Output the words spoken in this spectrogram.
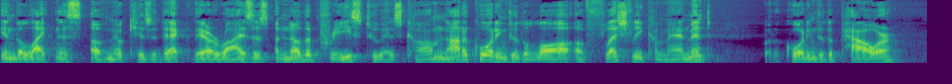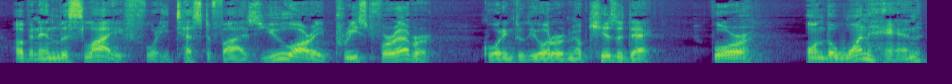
in the likeness of Melchizedek, there arises another priest who has come not according to the law of fleshly commandment, but according to the power of an endless life, for he testifies, You are a priest forever, according to the order of Melchizedek. For on the one hand,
